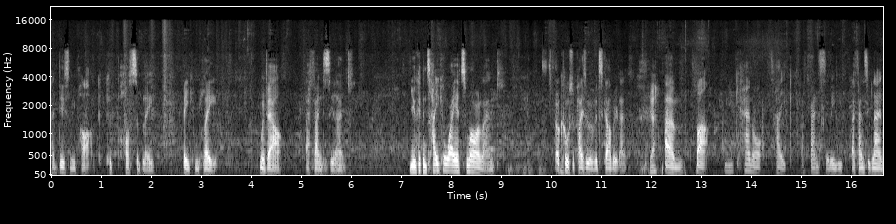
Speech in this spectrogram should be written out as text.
a- Disney park could possibly be complete without a Fantasyland. You can take away a Tomorrowland, of course, replace it with a Discoveryland, Yeah. um, but you cannot take a fantasy a Fantasyland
